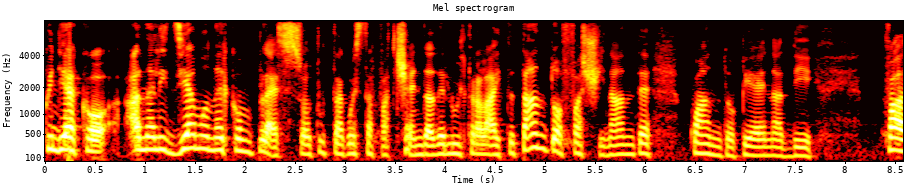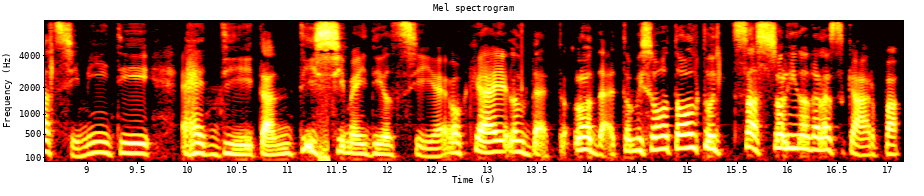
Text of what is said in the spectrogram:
Quindi ecco, analizziamo nel complesso tutta questa faccenda dell'ultralight, tanto affascinante quanto piena di falsi miti e di tantissime idiozie, ok? L'ho detto, l'ho detto, mi sono tolto il sassolino dalla scarpa,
